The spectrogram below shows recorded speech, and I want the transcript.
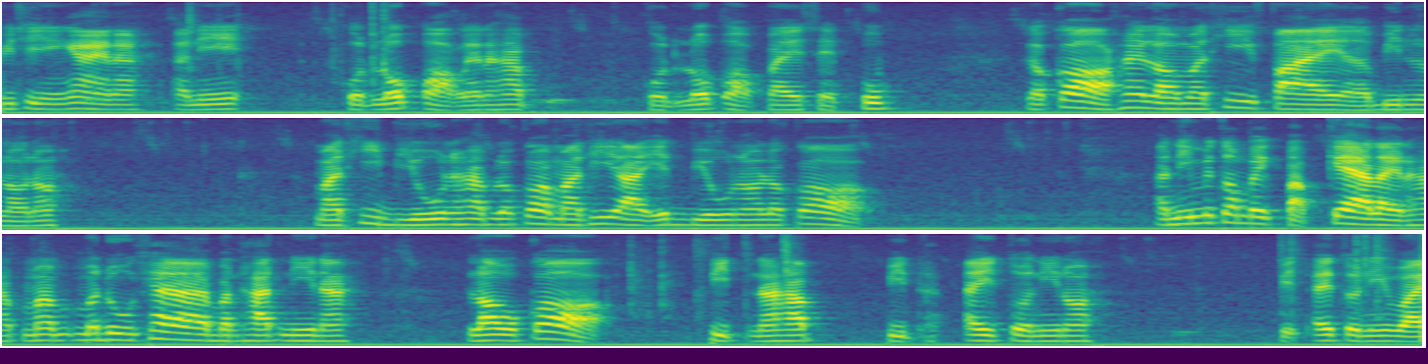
วิธีง่ายๆนะ อันนี้กดลบออกเลยนะครับ กดลบออกไปเสร็จปุ๊บ แล้วก็ให้เรามาที่ไฟล์บินเราเนาะมาที่ build นะครับ แล้วก็มาที่ rs build เนาะแล้วก็ อันนี้ไม่ต้องไปปรับแก้อะไรนะครับ มามาดูแค่บรรทัดนี้นะ เราก็ปิดนะครับ ปิดไอตัวนี้เนาะปิดไอตัวนี้ไว้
